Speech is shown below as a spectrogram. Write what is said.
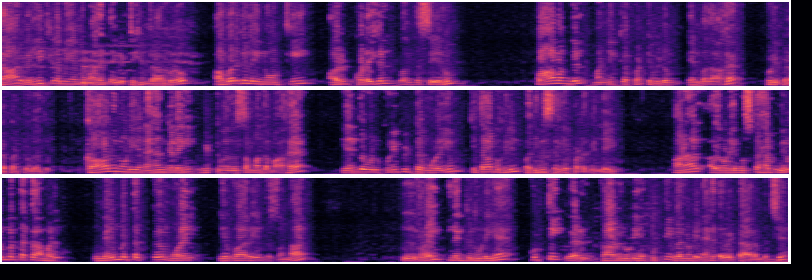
யார் வெள்ளிக்கிழமை என்ற நகத்தை வெட்டுகின்றார்களோ அவர்களை நோக்கி அருட்கொடைகள் வந்து சேரும் பாவங்கள் மன்னிக்கப்பட்டுவிடும் என்பதாக குறிப்பிடப்பட்டுள்ளது. காலனுடைய நகங்களை வெட்டுவது சம்பந்தமாக எந்த ஒரு குறிப்பிட்ட முறையும் கிதாபுகளில் பதிவு செய்யப்படவில்லை. ஆனால் அதனுடைய முஸ்தகப் விரும்பத்தக்க அமல் விரும்பத்தக்க முறை எவ்வாறு என்று சொன்னால் ரைட் லெக்கினுடைய குட்டி விரல் காலினுடைய குட்டி விரலுடைய நகத்தை வெட்ட ஆரம்பிச்சு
